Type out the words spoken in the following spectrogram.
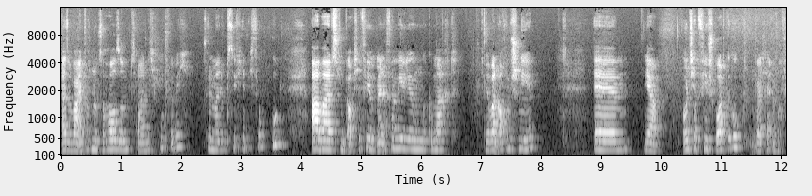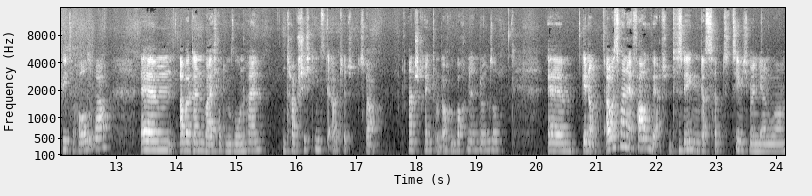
Also war einfach nur zu Hause. Es war nicht gut für mich. Für meine Psyche nicht so gut. Aber das stimmt auch. Ich habe viel mit meiner Familie gemacht. Wir waren auch im Schnee. Ähm, ja. Und ich habe viel Sport geguckt, weil ich halt einfach viel zu Hause war. Ähm, aber dann war ich halt im Wohnheim und habe Schichtdienst gearbeitet. Es war anstrengend und auch am Wochenende und so. Ähm, genau, aber es war eine Erfahrung wert. Deswegen, mhm. das hat ziemlich meinen Januar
